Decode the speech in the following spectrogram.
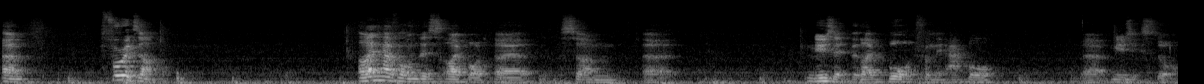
Um, for example, I have on this iPod uh, some uh, music that I bought from the Apple uh, Music Store.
